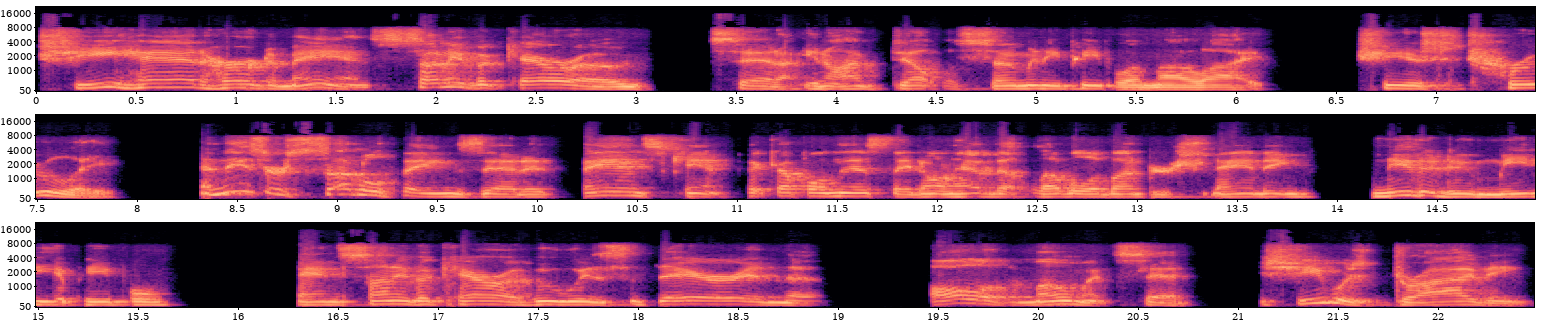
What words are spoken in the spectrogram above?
she had her demands. Sonny Vaccaro said, You know, I've dealt with so many people in my life. She is truly and these are subtle things that fans can't pick up on this. They don't have that level of understanding. Neither do media people. And Sonny Vaccaro, who was there in the all of the moments, said she was driving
